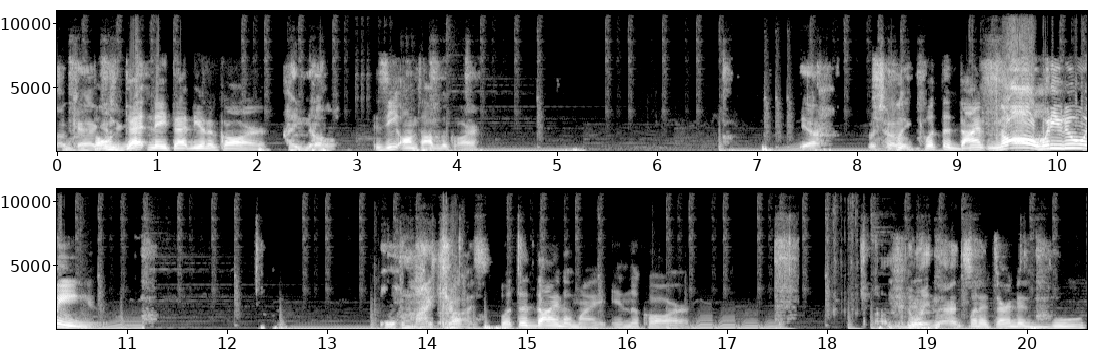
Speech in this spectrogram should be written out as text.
Okay. Don't detonate that near the car. I know. Is he on top of the car? Yeah. Which like. Put the dime. No! What are you doing? Oh my gosh. Put the dynamite in the car. I'm doing that. When it turned this boo.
